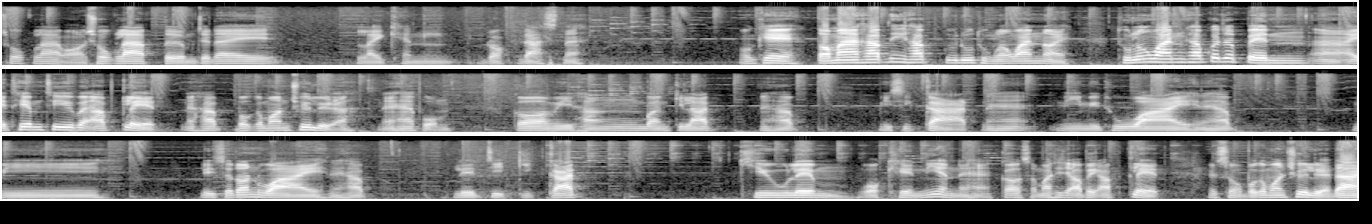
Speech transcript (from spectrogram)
โชคลาภอ๋อโชคลาภเติมจะได้ไลแคนร็อกดัสนะ โอเค ต่อมาครับนี่ครับดูถุงรางวัลหน่อย ถุงรางวัลครับก็จะเป็นอไอเทมที่ไปอัปเกรดนะครับโปเกมอนช่วยเหลือนะฮะผม ก็มีทั้งบังกิรัสนะครับ มีซิกาดนะฮะ มีมิทูวายนะครับ มีลิซดอนวายนะครับ เลจิกิกัสคิวเลมวอลเคนเนียนนะฮะ ก็สามารถที่จะเอาไปอัปเกรด ในส่วนโปเกมอนช่วยเหลือได้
